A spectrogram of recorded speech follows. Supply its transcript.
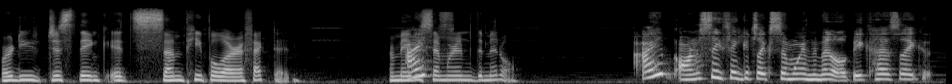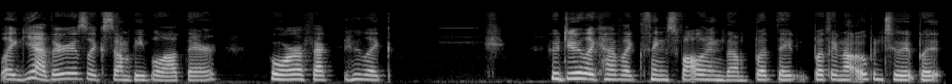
Or do you just think it's some people are affected? Or maybe I- somewhere in the middle? I honestly think it's like somewhere in the middle because like like yeah, there is like some people out there who are affect who like who do like have like things following them, but they but they're not open to it, but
